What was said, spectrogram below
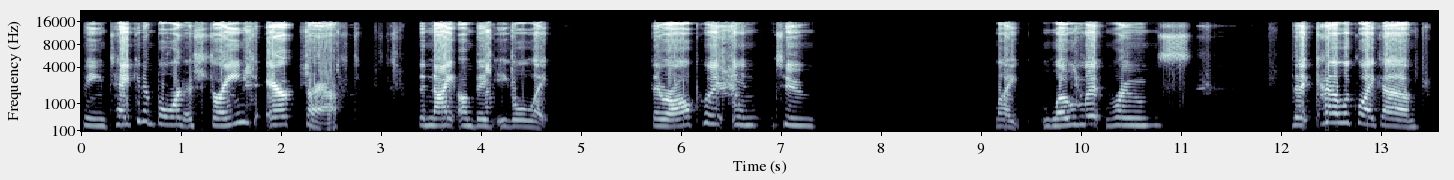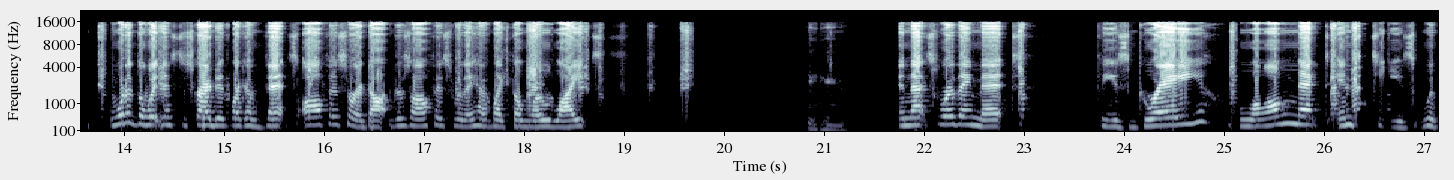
being taken aboard a strange aircraft the night on Big Eagle Lake. They were all put into like low lit rooms that kind of look like a one of the witness described it as like a vet's office or a doctor's office where they have like the low lights Mhm. and that's where they met these gray, long-necked entities with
